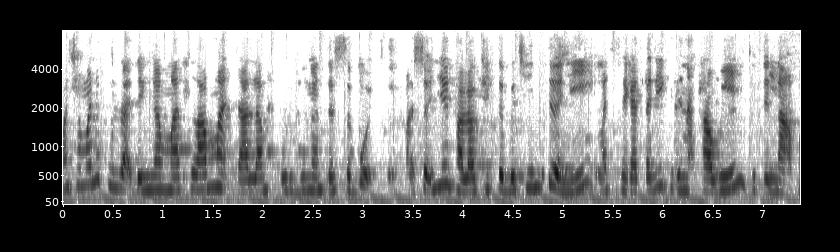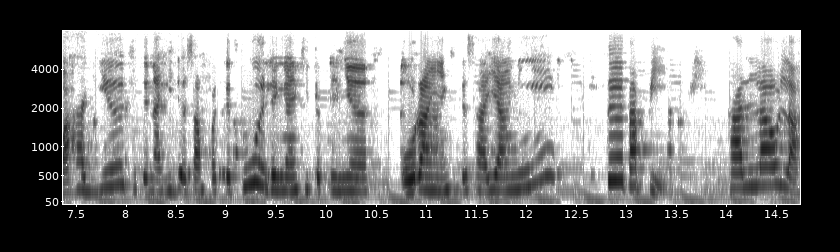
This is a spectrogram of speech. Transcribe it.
macam mana pula dengan matlamat dalam hubungan tersebut? Maksudnya kalau kita bercinta ni macam saya kata tadi kita nak kahwin, kita nak bahagia, kita nak hidup sampai ketua dengan kita punya orang yang kita sayang ni tetapi kalaulah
